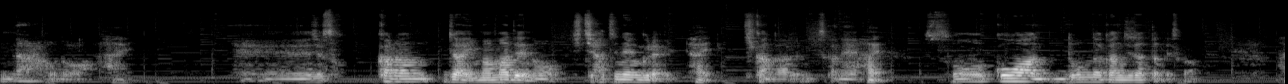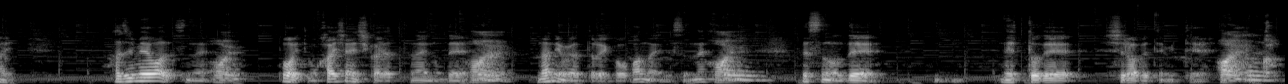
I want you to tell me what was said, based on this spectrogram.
うんなるほど。はい。へえ、じゃあそっから、じゃあ今までの7、8年ぐらいはい。期間があるんですかね。はい。そこはどんな感じだったんですか？はい。初めはですね、はい。とは言っても会社員しかやってないので、はい。何をやったらいいかわかんないんですよね。はい。うんですので、ネットで調べてみて、はい。はいか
